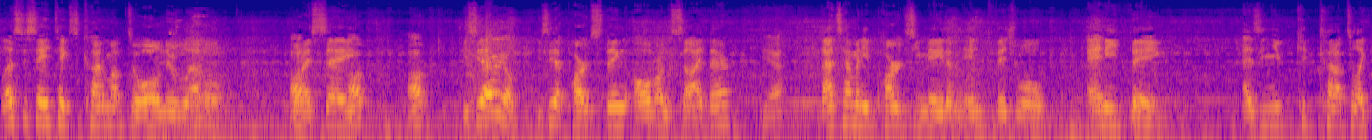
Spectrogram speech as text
let's just say it takes cut him up to a whole new level. When Up, I say up, up. you see that Damn. you see that parts thing all over on the side there? Yeah. That's how many parts you made of an individual anything. As in, you could cut up to like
